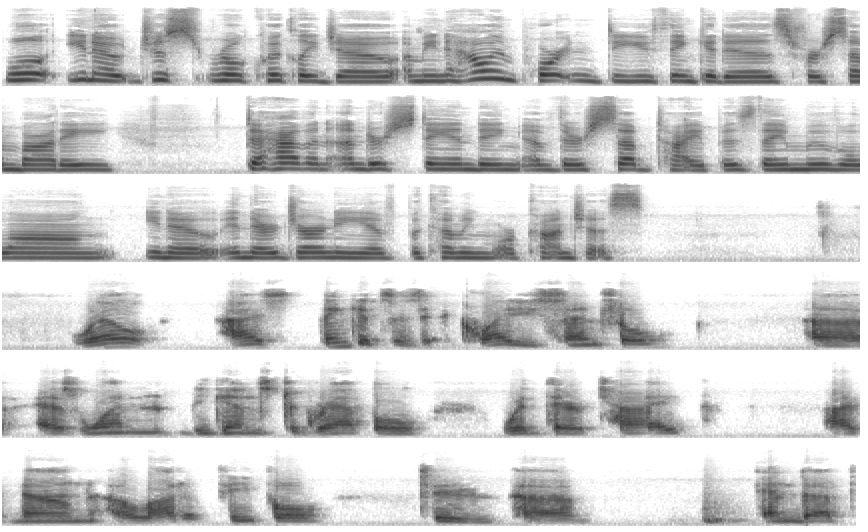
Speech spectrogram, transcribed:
Well, you know, just real quickly, Joe, I mean, how important do you think it is for somebody to have an understanding of their subtype as they move along, you know, in their journey of becoming more conscious? Well, I think it's quite essential uh, as one begins to grapple with their type. I've known a lot of people to uh, end up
